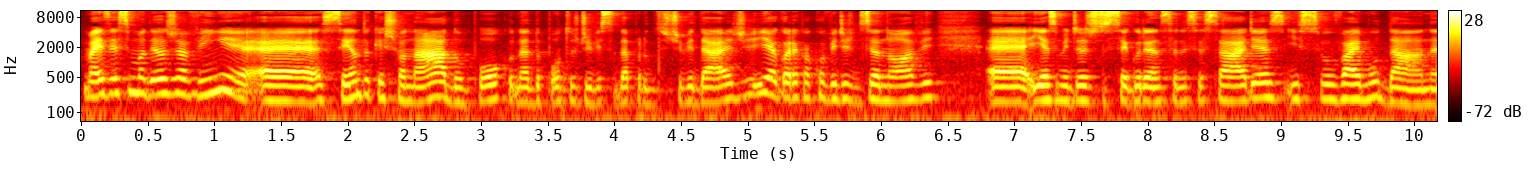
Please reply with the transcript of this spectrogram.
Mas esse modelo já vinha é, sendo questionado um pouco né, do ponto de vista da produtividade, e agora com a Covid-19 é, e as medidas de segurança necessárias, isso vai mudar, né?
